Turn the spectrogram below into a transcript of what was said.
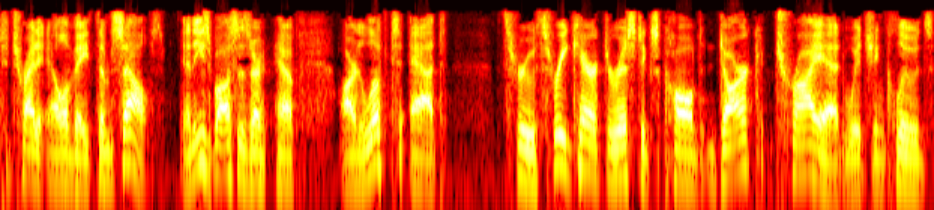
to try to elevate themselves. And these bosses are, have, are looked at through three characteristics called dark triad, which includes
